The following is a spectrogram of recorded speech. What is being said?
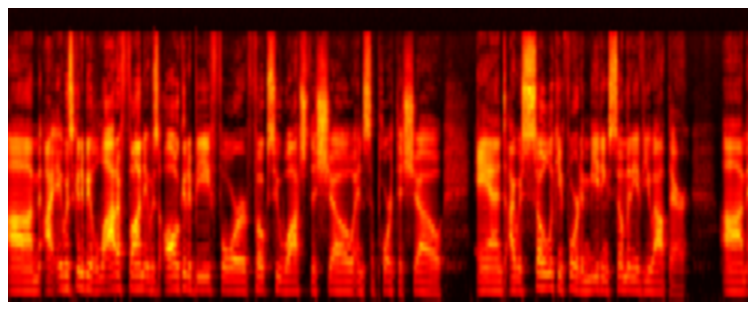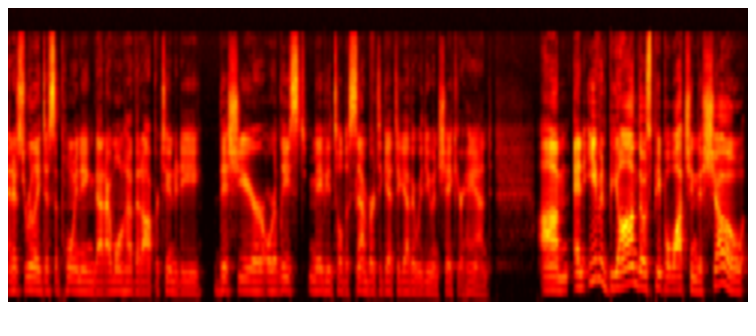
Um, I, it was going to be a lot of fun. It was all going to be for folks who watch the show and support the show. And I was so looking forward to meeting so many of you out there. Um, and it's really disappointing that I won't have that opportunity this year, or at least maybe until December, to get together with you and shake your hand. Um, and even beyond those people watching the show,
